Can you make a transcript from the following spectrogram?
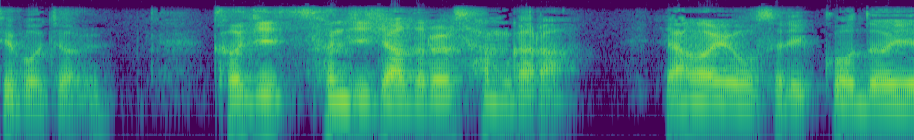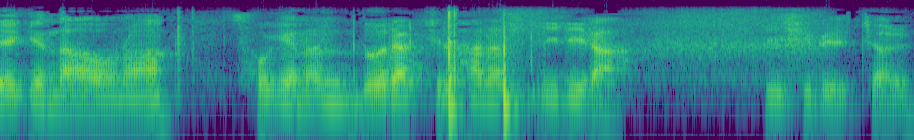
15절 거짓 선지자들을 삼가라 양의 옷을 입고 너희에게 나오나 속에는 노략질하는 일이라 21절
